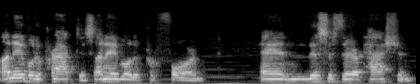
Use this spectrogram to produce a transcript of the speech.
unable to practice, unable to perform. And this is their passion.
